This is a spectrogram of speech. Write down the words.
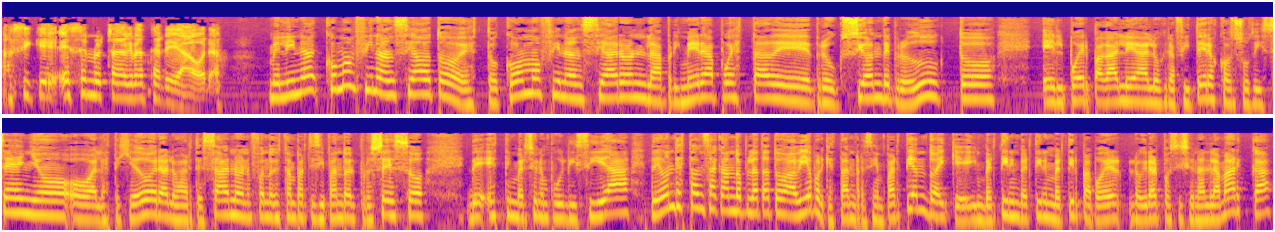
Así que esa es nuestra gran tarea ahora. Melina, ¿cómo han financiado todo esto? ¿Cómo financiaron la primera apuesta de producción de productos, el poder pagarle a los grafiteros con sus diseños o a las tejedoras, a los artesanos, en el fondo que están participando del proceso de esta inversión en publicidad? ¿De dónde están sacando plata todavía? Porque están recién partiendo, hay que invertir, invertir, invertir para poder lograr posicionar la marca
